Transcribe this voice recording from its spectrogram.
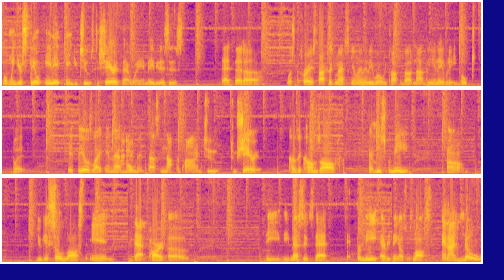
But when you're still in it and you choose to share it that way, and maybe this is that that uh, what's the phrase, toxic masculinity, where we talk about not being able to emote, but it feels like in that moment that's not the time to to share it because it comes off at least for me, um, you get so lost in that part of the the message that for me everything else was lost. And I know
